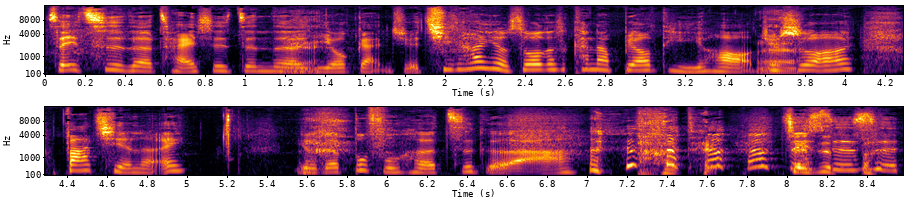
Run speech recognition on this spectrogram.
这次的才是真的有感觉。其他有时候都是看到标题哈，就说哎发钱了，哎，有的不符合资格啊。对，这次是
